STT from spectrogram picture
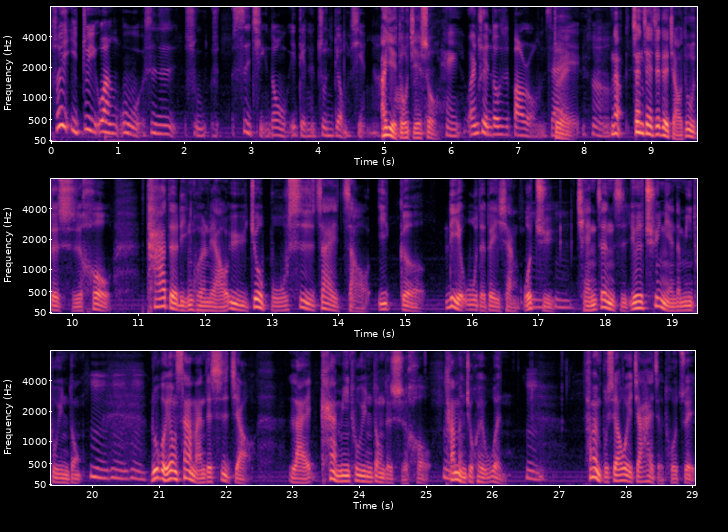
所以，一对万物，甚至属事情，都有一点的尊重性啊，啊，也都接受，嘿，完全都是包容在。对，嗯，那站在这个角度的时候，他的灵魂疗愈就不是在找一个猎物的对象。我举前阵子，就是去年的 Me Too 运动，嗯嗯嗯，如果用萨满的视角来看 Me Too 运动的时候，他们就会问，嗯。嗯他们不是要为加害者脱罪，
